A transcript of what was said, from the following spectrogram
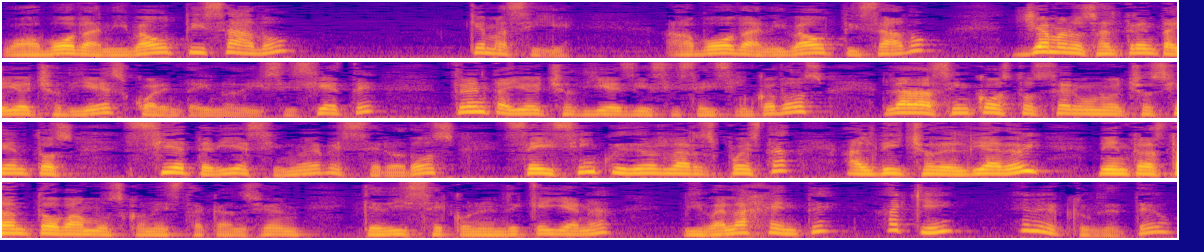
o a boda ni bautizado, ¿qué más sigue? A boda ni bautizado, llámanos al 3810-4117, 3810-1652, Lada sin costo 01800 719 0265 y dinos la respuesta al dicho del día de hoy. Mientras tanto, vamos con esta canción que dice con Enrique Llana, Viva la gente, aquí en el Club de Teo.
